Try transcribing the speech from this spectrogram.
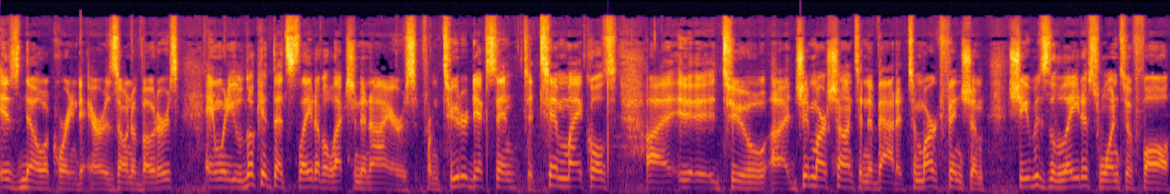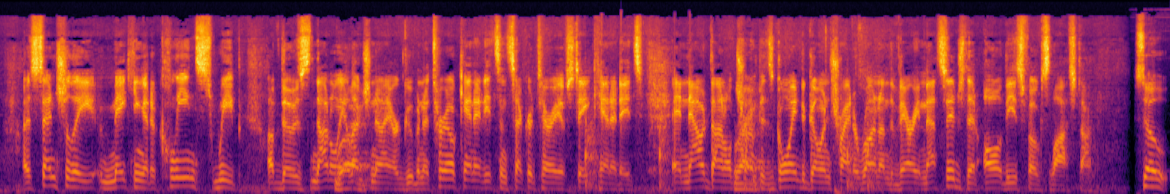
is no, according to Arizona voters. And when you look at that slate of election deniers, from Tudor Dixon to Tim Michels uh, to uh, Jim Marchant in Nevada to Mark Finchem, she was the latest one to fall, essentially making it a clean sweep of those not only right. election denier gubernatorial candidates and Secretary of State candidates. And now Donald right. Trump is going to go and try to run on the very message that all these folks lost on. So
